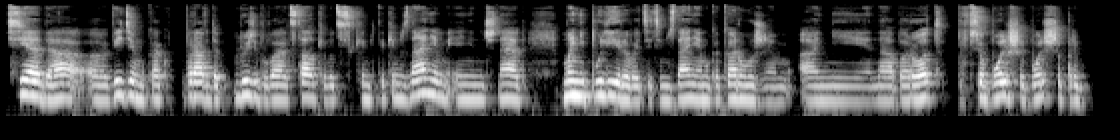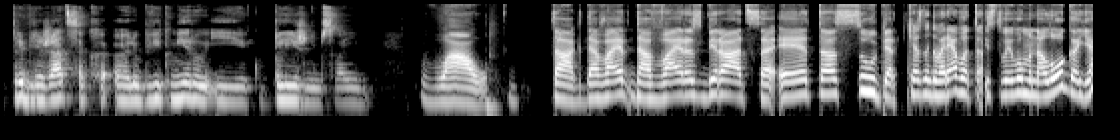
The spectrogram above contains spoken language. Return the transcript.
все, да, э, видим, как, правда, люди бывают сталкиваются с каким-то таким знанием, и они начинают манипулировать этим знанием как оружием, а не, наоборот, все больше и больше при, приближаться к э, любви к миру и к ближним своим. Вау, так, давай, давай разбираться. Это супер. Честно говоря, вот из твоего монолога я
